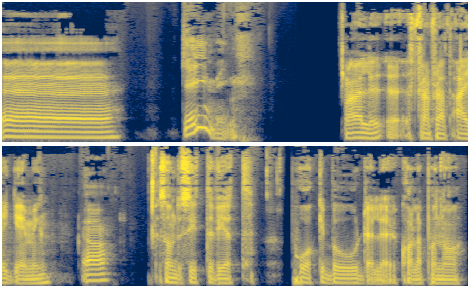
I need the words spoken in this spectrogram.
Uh, gaming? Ja, eller eh, framförallt iGaming. Ja. Som du sitter vid ett pokerbord eller kollar på något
